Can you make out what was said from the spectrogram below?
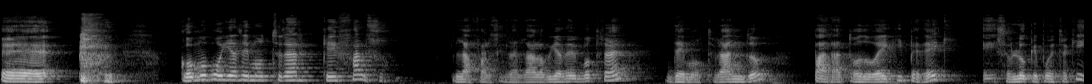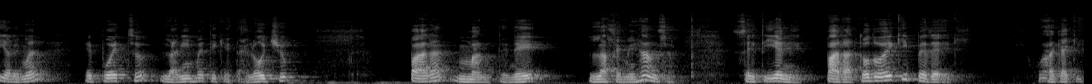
Eh, ¿Cómo voy a demostrar que es falso? La falsedad la voy a demostrar demostrando para todo x p de x. Eso es lo que he puesto aquí y además he puesto la misma etiqueta, el 8, para mantener la semejanza. Se tiene para todo x p de x igual que aquí.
